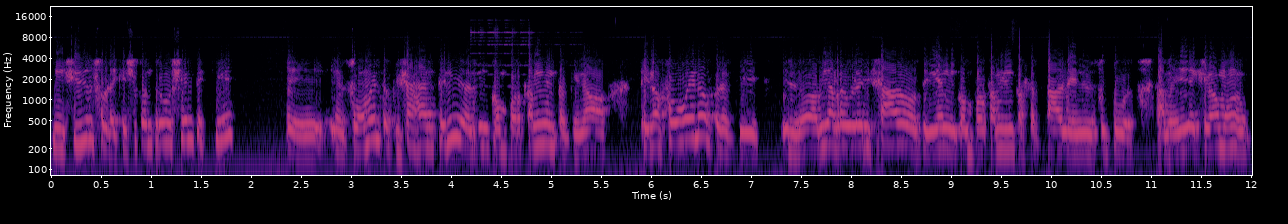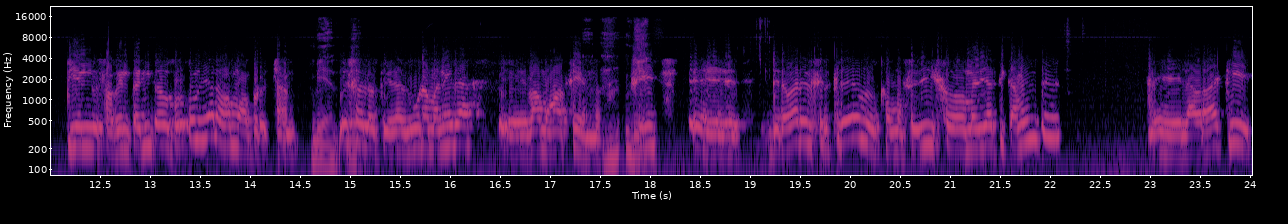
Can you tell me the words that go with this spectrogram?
incidir sobre aquellos contribuyentes que eh, en su momento quizás han tenido algún comportamiento que no que no fue bueno, pero que lo habían regularizado o tenían un comportamiento aceptable en el futuro. A medida que vamos viendo esas ventanitas de oportunidad, las vamos aprovechando. Bien, Eso es lo que de alguna manera eh, vamos haciendo. ¿sí? Eh, derogar el CERCREO, como se dijo mediáticamente, eh, la verdad que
